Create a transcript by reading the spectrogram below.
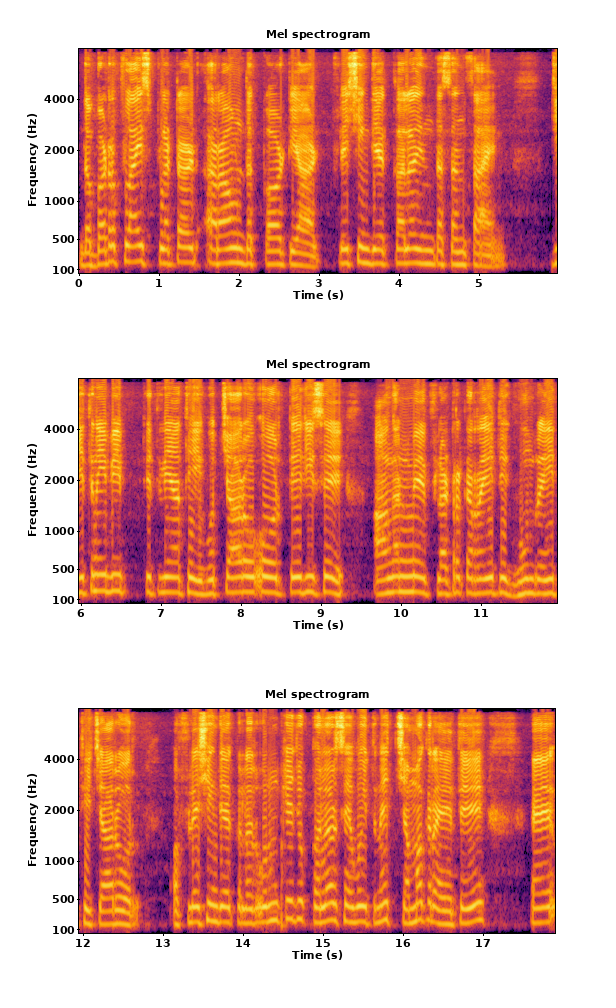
The butterflies fluttered around the courtyard, flashing their color in the sunshine. जितनी भी तितलियाँ थी वो चारों ओर तेज़ी से आँगन में फ्लटर कर रही थी घूम रही थी चारों ओर। और फ्लैशिंग देयर कलर उनके जो कलर्स है वो इतने चमक रहे थे ए,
